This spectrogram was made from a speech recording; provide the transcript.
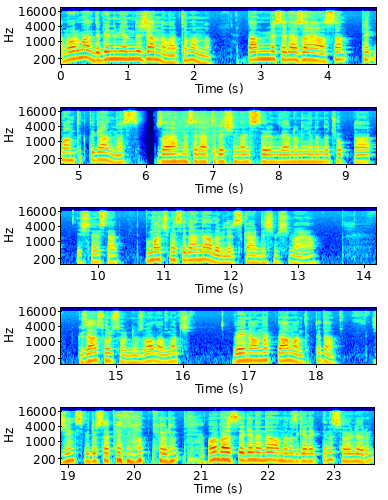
Normalde benim yanımda Janna var tamam mı? Ben mesela Zaya alsam pek mantıklı gelmez. Zaya mesela Thresh'in, Alistar'ın, Leona'nın yanında çok daha işlevsel. Bu maç mesela ne alabiliriz kardeşim Şima ya? Güzel soru sordunuz. Valla bu maç Vayne almak daha mantıklı da. Jinx videosu epeydir atmıyorum. Ama ben size gene ne almanız gerektiğini söylüyorum.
